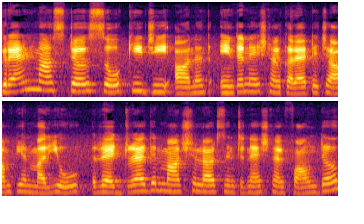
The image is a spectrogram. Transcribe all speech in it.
గ్రాండ్ మాస్టర్ సోకి G Anand international karate champion మరియు red dragon martial arts international founder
